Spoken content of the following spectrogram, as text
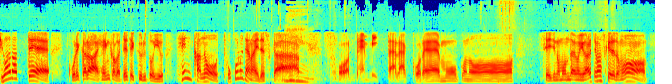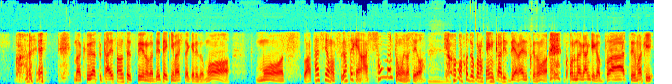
際立って、これから変化が出てくるという変化のところじゃないですか。それ見たら、これ、もうこの、政治の問題も言われてますけれども、これ、まあ9月解散説というのが出てきましたけれども、もう、私はもう菅政権圧勝になると思いますよ。うん、ちょうどこの変化率じゃないですけども、コロナ関係がバーってうまく、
